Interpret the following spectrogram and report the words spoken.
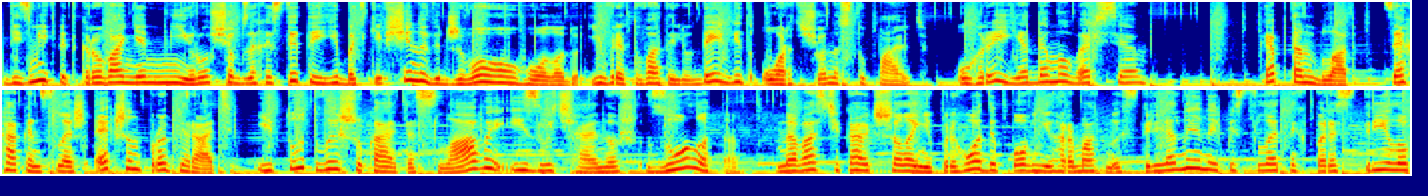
Візьміть під керування міру, щоб захистити її батьківщину від живого голоду і врятувати людей від орд, що наступають. У гри є демо-версія. Captain Blood – це slash екшен про піратів. І тут ви шукаєте слави і, звичайно ж, золота. На вас чекають шалені пригоди, повні гарматної стрілянини, пістолетних перестрілок,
